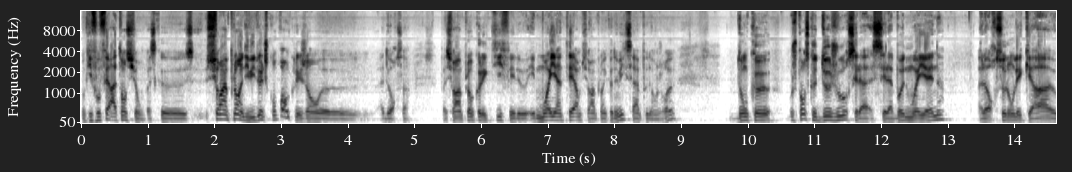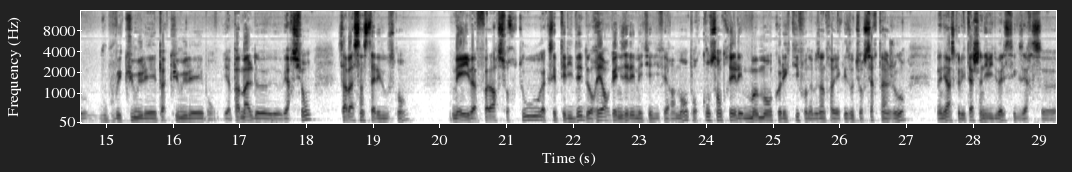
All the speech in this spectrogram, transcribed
Donc il faut faire attention parce que sur un plan individuel, je comprends que les gens euh, adorent ça. sur un plan collectif et, de, et moyen terme, sur un plan économique, c'est un peu dangereux. Donc, euh, je pense que deux jours, c'est la, bonne moyenne. Alors, selon les cas, vous pouvez cumuler, pas cumuler. Bon, il y a pas mal de, versions. Ça va s'installer doucement. Mais il va falloir surtout accepter l'idée de réorganiser les métiers différemment pour concentrer les moments collectifs où on a besoin de travailler avec les autres sur certains jours de manière à ce que les tâches individuelles s'exercent, euh,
